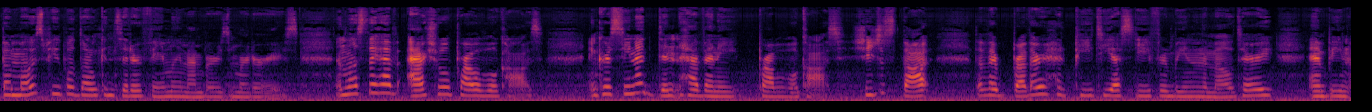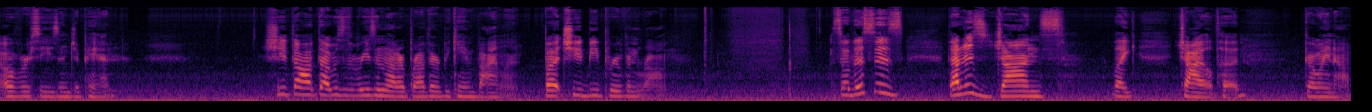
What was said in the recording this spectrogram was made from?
but most people don't consider family members murderers unless they have actual probable cause. And Christina didn't have any probable cause. She just thought that their brother had PTSD from being in the military and being overseas in Japan. She thought that was the reason that her brother became violent, but she'd be proven wrong. So this is that is John's like childhood growing up.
